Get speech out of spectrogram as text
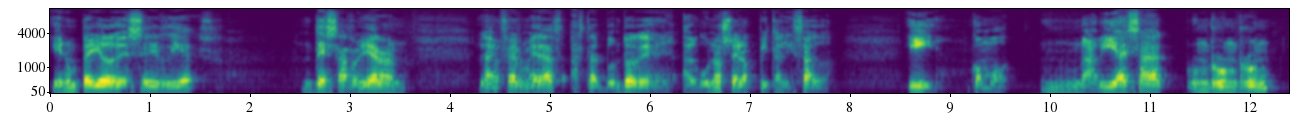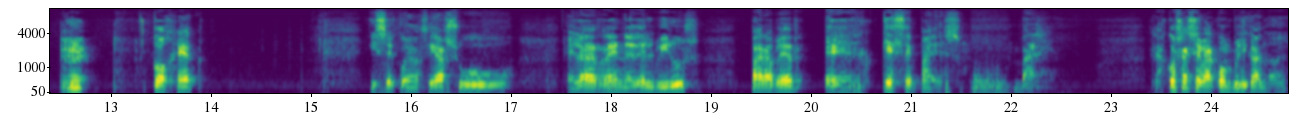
y en un periodo de seis días desarrollaron la enfermedad hasta el punto de algunos ser hospitalizados. Y como había esa run run, coger y secuenciar su el ARN del virus para ver eh, qué cepa es. Vale. La cosa se va complicando, ¿eh?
